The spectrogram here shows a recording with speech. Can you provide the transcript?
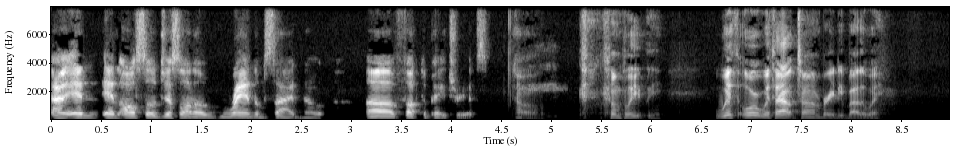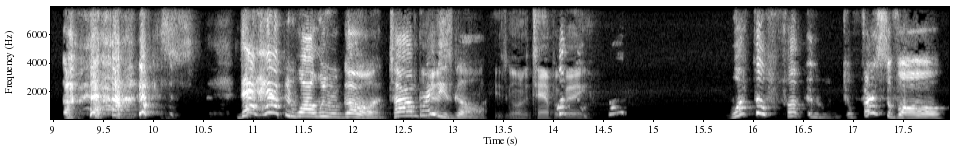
I, and and also just on a random side note, uh, fuck the Patriots. Oh, completely. With or without Tom Brady, by the way. that happened while we were gone. Tom Brady's yeah, gone. He's going to Tampa what Bay. The what the fuck? First of all,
